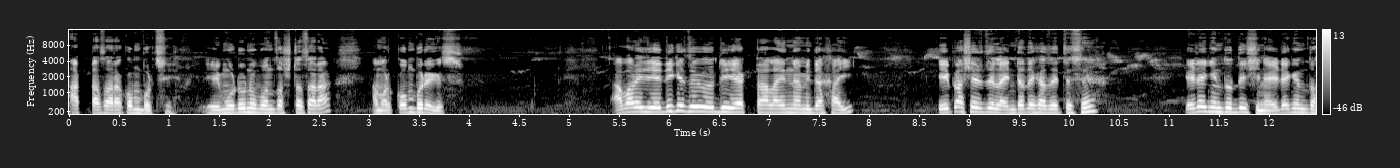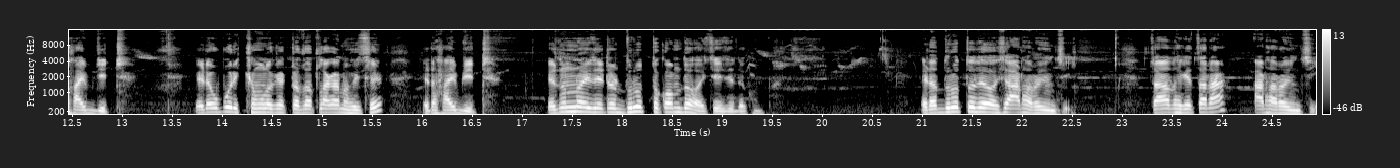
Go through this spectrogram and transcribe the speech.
আটটা চারা কম পড়ছে। এই মোট উনপঞ্চাশটা চারা আমার কম পড়ে গেছে। আবার এই যে এদিকে যদি একটা লাইন আমি দেখাই, এই পাশের যে লাইনটা দেখা যাইতেছে, এটা কিন্তু দেশি না, এটা কিন্তু হাইব্রিড। এটাও পরীক্ষামূলক একটা জাত লাগানো হয়েছে, এটা হাইব্রিড। এজন্য এই যে এটার দূরত্ব কম দেওয়া হয়েছে, এই যে দেখুন। এটার দূরত্ব দেওয়া হয়েছে আঠারো ইঞ্চি। চারা থেকে চারা আঠারো ইঞ্চি।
